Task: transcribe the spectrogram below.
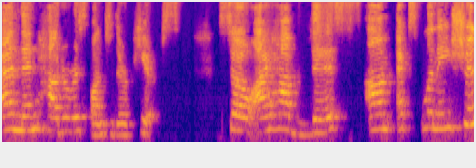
and then how to respond to their peers. So I have this um, explanation,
